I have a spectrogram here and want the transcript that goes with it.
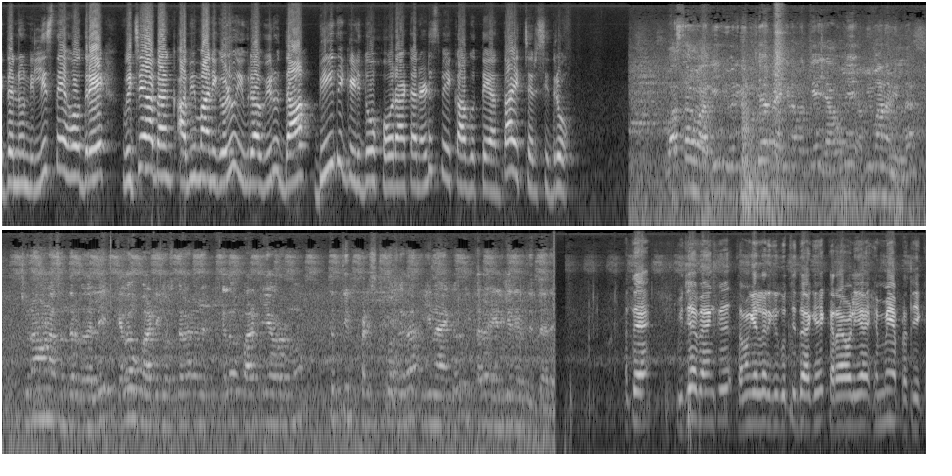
ಇದನ್ನು ನಿಲ್ಲಿಸದೇ ಹೋದ್ರೆ ವಿಜಯ ಬ್ಯಾಂಕ್ ಅಭಿಮಾನಿಗಳು ಇವರ ವಿರುದ್ಧ ಬೀದಿಗಿಳಿದು ಹೋರಾಟ ನಡೆಸಬೇಕಾಗುತ್ತೆ ಅಂತ ಎಚ್ಚರಿಸಿದ್ರು. ವಾಸ್ತವವಾಗಿ ಇವರಿಗೆ ವಿಜಯ ಬ್ಯಾಂಕಿನ ಬಗ್ಗೆ ಯಾವುದೇ ಅಭಿಮಾನವಿಲ್ಲ. ಚುನಾವಣಾ ಸಂದರ್ಭದಲ್ಲಿ ಕೆಲವು ಪಾರ್ಟಿಗೋಸ್ಕರ ಕೆಲವು ಪಾರ್ಟಿಯವರನ್ನು ತೃಪ್ತಿಪಡಿಸಿಕೋಸ್ಕರ ಈ ನಾಯಕರು ಈ ಥರ ಹೇಳಿಕೆ ನೀಡುತ್ತಿದ್ದಾರೆ. ಮತ್ತು ವಿಜಯ ಬ್ಯಾಂಕ್ ತಮಗೆಲ್ಲರಿಗೂ ಗೊತ್ತಿದ್ದ ಹಾಗೆ ಕರಾವಳಿಯ ಹೆಮ್ಮೆಯ ಪ್ರತೀಕ.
